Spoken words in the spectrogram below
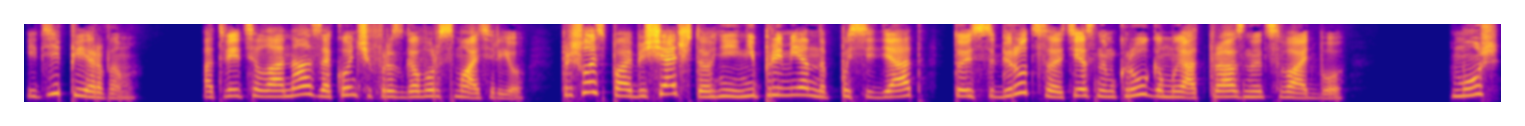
«Иди первым», – ответила она, закончив разговор с матерью. Пришлось пообещать, что они непременно посидят, то есть соберутся тесным кругом и отпразднуют свадьбу. Муж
